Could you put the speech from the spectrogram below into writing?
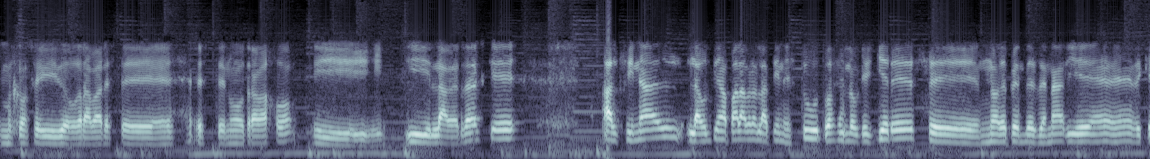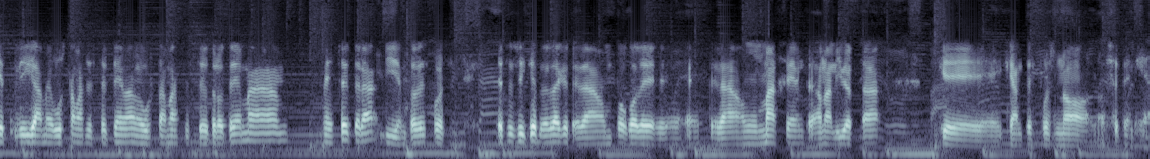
hemos conseguido grabar este, este nuevo trabajo y, y la verdad es que al final la última palabra la tienes tú, tú haces lo que quieres, eh, no dependes de nadie, de que te diga me gusta más este tema, me gusta más este otro tema, etcétera, y entonces pues eso sí que es verdad que te da un poco de, te da un margen, te da una libertad que, que antes pues no, no se tenía.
